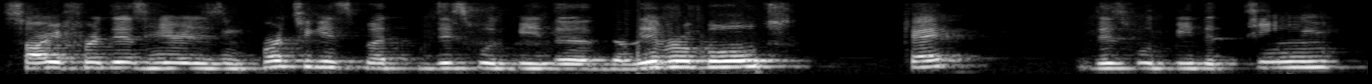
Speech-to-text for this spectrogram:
Sorry for this here is in Portuguese, but this would be the deliverables, okay? This would be the team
